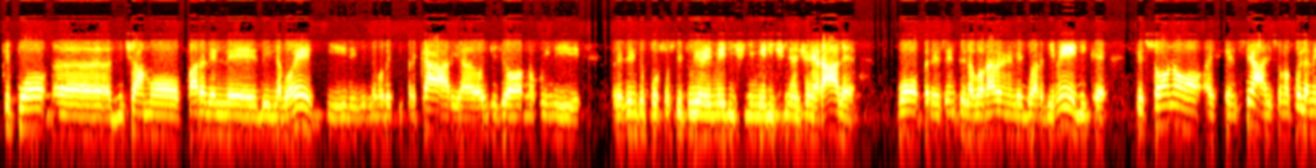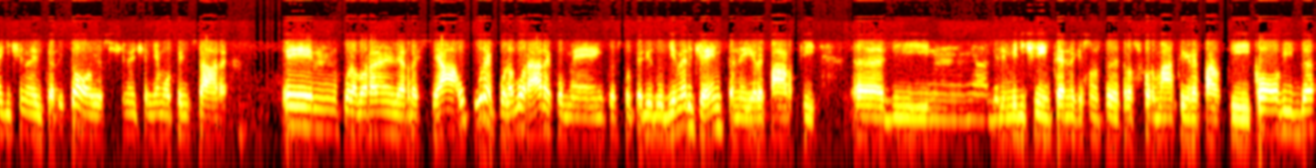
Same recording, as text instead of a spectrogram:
che può eh, diciamo, fare delle, dei lavoretti, dei lavoretti precari oggigiorno, quindi per esempio può sostituire i medici di medicina generale, può per esempio lavorare nelle guardie mediche, che sono essenziali, sono poi la medicina del territorio, se noi ci andiamo a pensare. E, mm, può lavorare nell'RSA oppure può lavorare come in questo periodo di emergenza nei reparti eh, di, delle medicine interne che sono state trasformate in reparti Covid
